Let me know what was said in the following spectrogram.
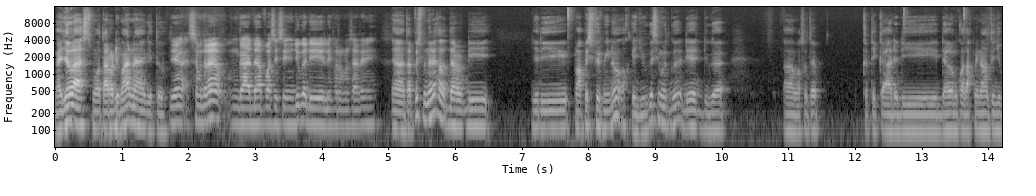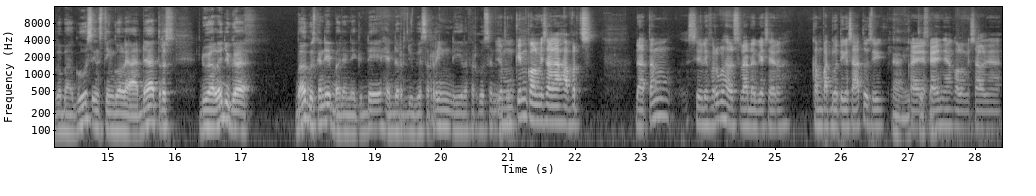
nggak jelas mau taruh di mana gitu. Dia sebenarnya nggak ada posisinya juga di Liverpool saat ini. Nah, tapi sebenarnya kalau taruh di jadi pelapis Firmino oke juga sih menurut gue dia juga eh, maksudnya ketika ada di dalam kotak penalti juga bagus, insting golnya ada, terus duelnya juga bagus kan dia badannya gede, header juga sering di Leverkusen Ya gitu. mungkin kalau misalnya Havertz datang si Liverpool harus rada geser ke 4-2-3-1 sih. Nah, Kayak sih. kayaknya kalau misalnya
